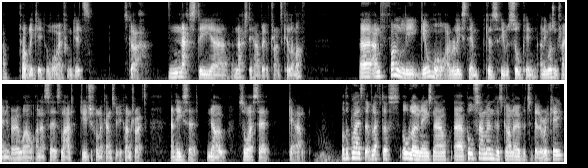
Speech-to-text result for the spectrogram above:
I'll probably keep him away from kids. He's got a nasty uh, nasty habit of trying to kill them off. Uh, and finally, Gilmore, I released him because he was sulking and he wasn't training very well. And I says, lad, do you just want to cancel your contract? And he said, no. So I said, get out. Other players that have left us, all loanees now. Uh, Paul Salmon has gone over to Billericay.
